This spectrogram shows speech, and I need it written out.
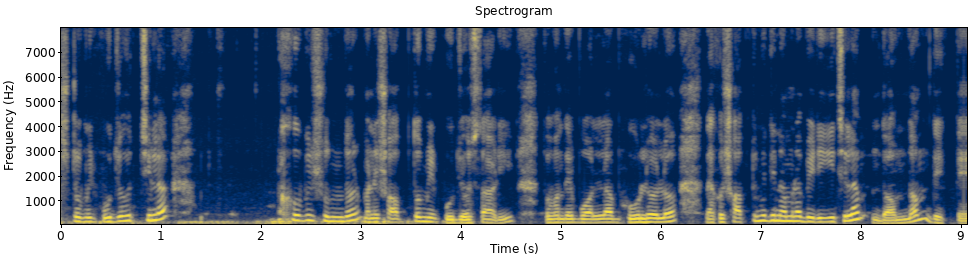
অষ্টমীর পুজো হচ্ছিল। খুবই সুন্দর মানে সপ্তমীর পুজো সরি তোমাদের বললা ভুল হলো। দেখো সপ্তমীর দিন আমরা বেরিয়ে গিয়েছিলাম দমদম দেখতে।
